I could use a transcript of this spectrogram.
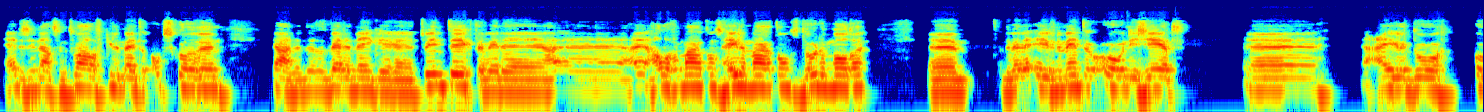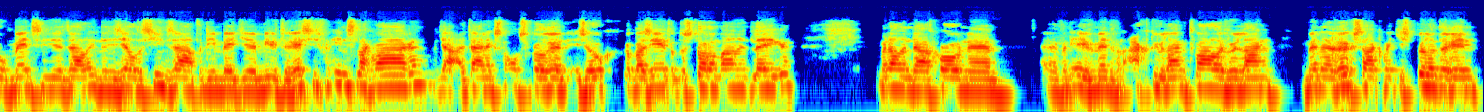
He, dus inderdaad zo'n 12 kilometer opscoren ja, dat, werden in één keer 20, er werden uh, halve marathons, hele marathons door de modder. Ehm, er werden evenementen georganiseerd, uh, ja, eigenlijk door ook mensen die in dezelfde scene zaten, die een beetje militaristisch van inslag waren. Ja, uiteindelijk zo'n obstacle run is ook gebaseerd op de stormbaan in het leger. Maar dan inderdaad gewoon uh, van die evenementen van 8 uur lang, 12 uur lang, met een rugzak met je spullen erin.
